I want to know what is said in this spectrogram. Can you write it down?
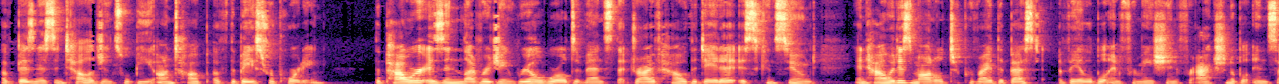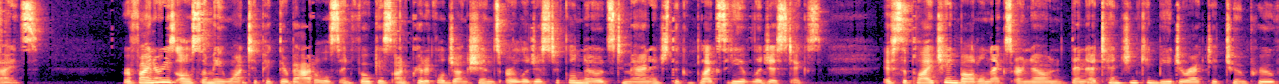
of business intelligence will be on top of the base reporting. The power is in leveraging real-world events that drive how the data is consumed and how it is modeled to provide the best available information for actionable insights. Refineries also may want to pick their battles and focus on critical junctions or logistical nodes to manage the complexity of logistics. If supply chain bottlenecks are known, then attention can be directed to improve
